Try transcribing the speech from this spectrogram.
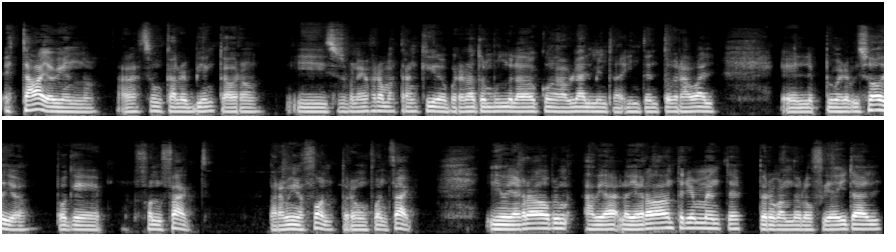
estaba lloviendo, ahora hace un calor bien cabrón. Y se supone que fuera más tranquilo, pero ahora todo el mundo le ha dado con hablar mientras intento grabar el primer episodio. Porque, fun fact, para mí no es fun, pero es un fun fact. Y había grabado, había, lo había grabado anteriormente, pero cuando lo fui a editar,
